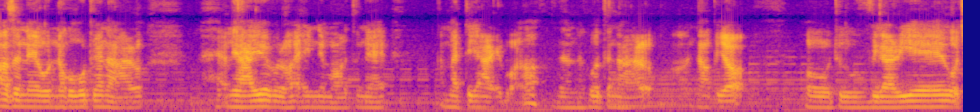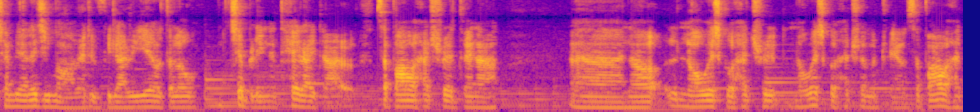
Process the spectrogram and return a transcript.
အာဆင်နယ်ကိုငကိုတွင်းတာတော့အများကြီးပဲပေါ့နော်အဲ့ဒီနှစ်မှာသူနဲ့အမတ်တရတွေပေါ့နော်ငကိုတင်တာတော့နောက်ပြီးတော့ဟိုသူဗီလာရီယေကိုချန်ပီယံလိကြီးမှာပဲသူဗီလာရီယေကိုတလုံးချစ်ပလင်းနဲ့ထည့်လိုက်တာစပါဟက်ထရစ်သွင်းတာအာနောက် Norwich ကို hat trick Norwich ကို hat trick မတွင်ဘူး Spa ကို hat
